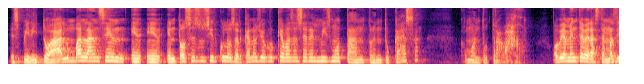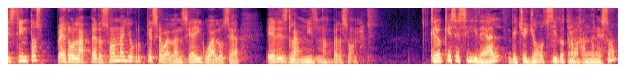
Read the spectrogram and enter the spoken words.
espiritual, un balance en, en, en todos esos círculos cercanos, yo creo que vas a ser el mismo tanto en tu casa como en tu trabajo. Obviamente verás temas distintos, pero la persona yo creo que se balancea igual, o sea, eres la misma persona. Creo que ese es el ideal, de hecho yo sigo trabajando en eso.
